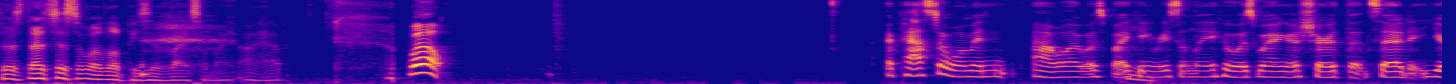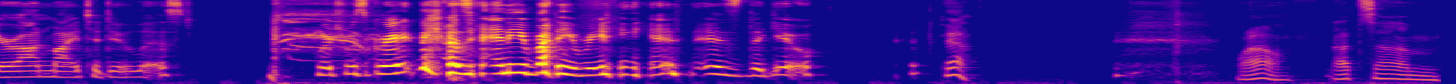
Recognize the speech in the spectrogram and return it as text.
just, that's just a little piece of advice I, I have. Well, I passed a woman uh, while I was biking recently who was wearing a shirt that said, You're on my to do list, which was great because anybody reading it is the you. Yeah. Wow, that's um,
